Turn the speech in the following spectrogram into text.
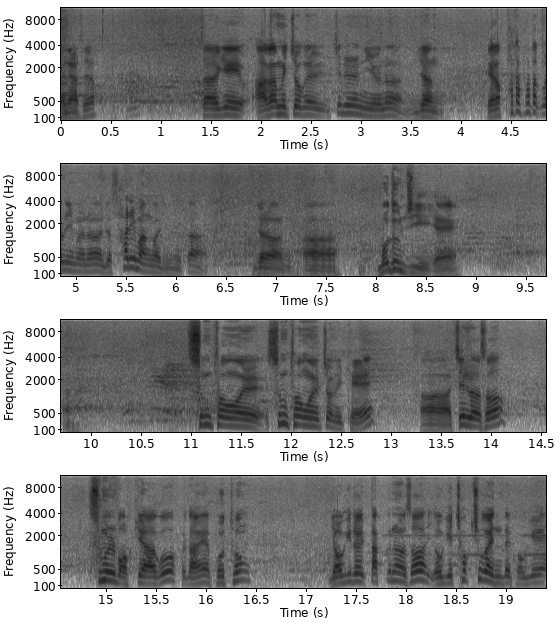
안녕하세요. 자, 여기 아가미 쪽을 찌르는 이유는 이제 내가 파닥파닥거리면은 이제 살이 망가지니까 이제는 어, 못 움직이게 어, 숨통을 숨통을 좀 이렇게 어, 찔러서 숨을 먹게 하고 그 다음에 보통 여기를 딱 끊어서 여기 척추가 있는데 거기에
